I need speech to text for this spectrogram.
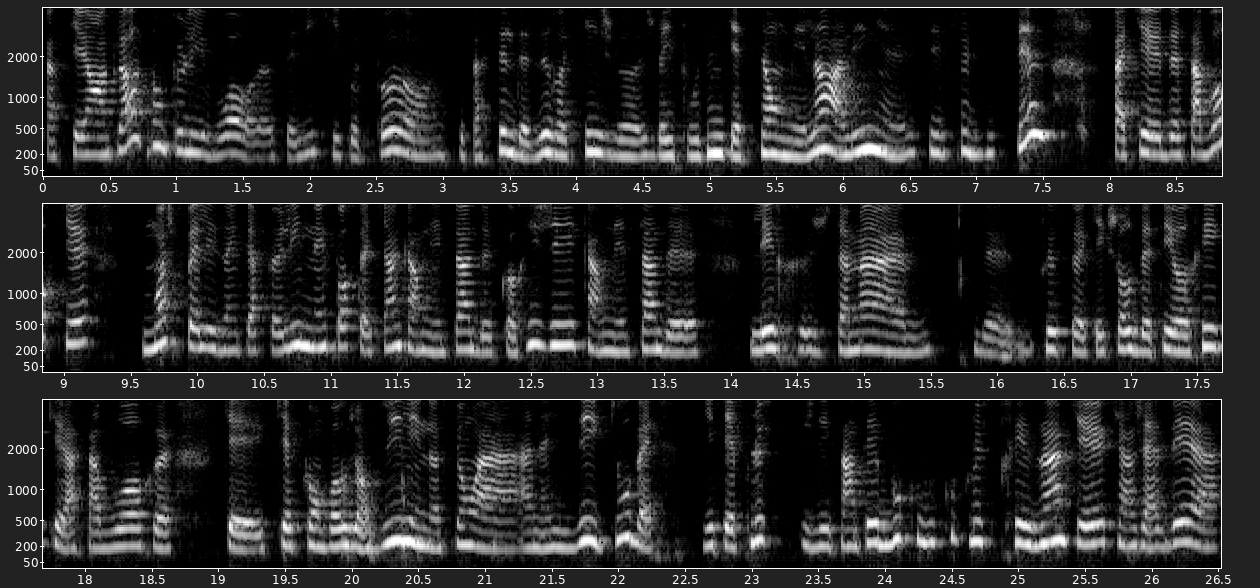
Parce qu'en classe, on peut les voir. Celui qui n'écoute pas, c'est facile de dire OK, je vais, je vais y poser une question. Mais là, en ligne, c'est plus difficile. Fait que de savoir que moi, je pouvais les interpeller n'importe quand, quand venait le temps de corriger, quand venait le temps de lire justement euh, de, plus euh, quelque chose de théorique, à savoir euh, qu'est-ce qu'on voit aujourd'hui, les notions à analyser et tout, ben, ils étaient plus, je les sentais beaucoup, beaucoup plus présents que quand j'avais à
